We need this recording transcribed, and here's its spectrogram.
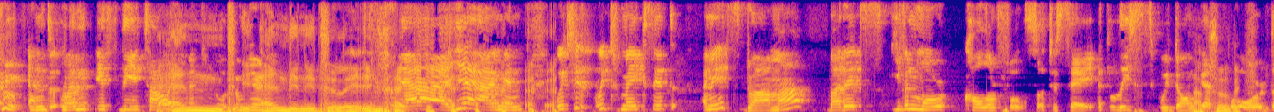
and when it's the italian and, magical community and in italy exactly. yeah yeah i mean which which makes it i mean it's drama but it's even more colorful, so to say. At least we don't Absolutely. get bored.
